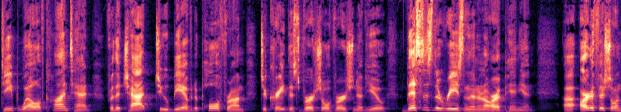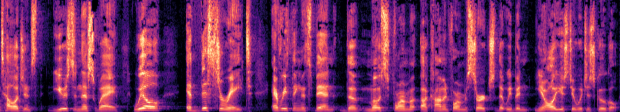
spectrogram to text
deep well of content for the chat to be able to pull from to create this virtual version of you. This is the reason that in our opinion uh, artificial intelligence used in this way will eviscerate everything that's been the most form, uh, common form of search that we've been, you know, all used to, which is Google.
